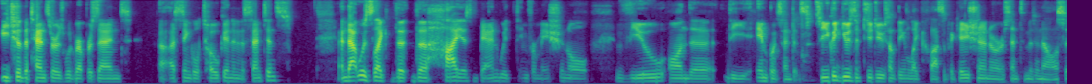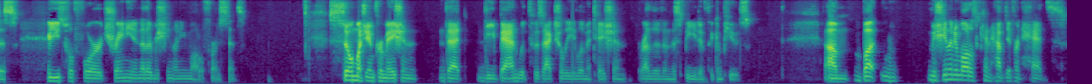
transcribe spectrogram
each of the tensors would represent a single token in a sentence and that was like the the highest bandwidth informational view on the the input sentence. So you could use it to do something like classification or sentiment analysis. Useful for training another machine learning model for instance. So much information that the bandwidth was actually a limitation rather than the speed of the computes. Um, but machine learning models can have different heads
